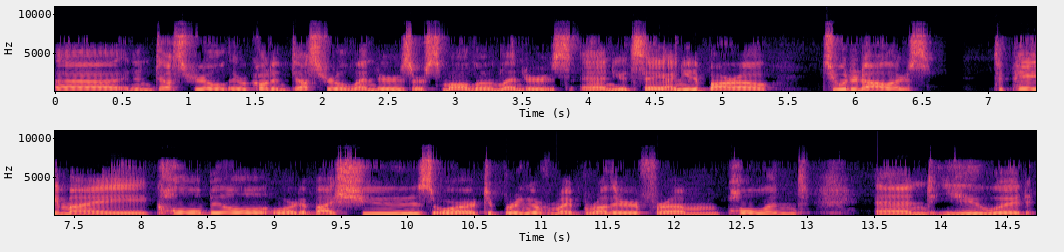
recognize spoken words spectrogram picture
uh, an industrial, they were called industrial lenders or small loan lenders, and you'd say, I need to borrow $200 to pay my coal bill or to buy shoes or to bring over my brother from Poland. And you would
